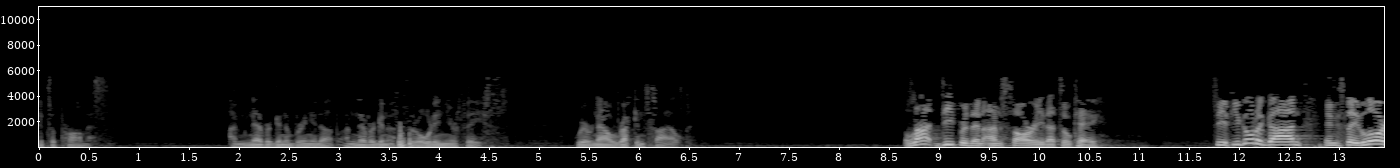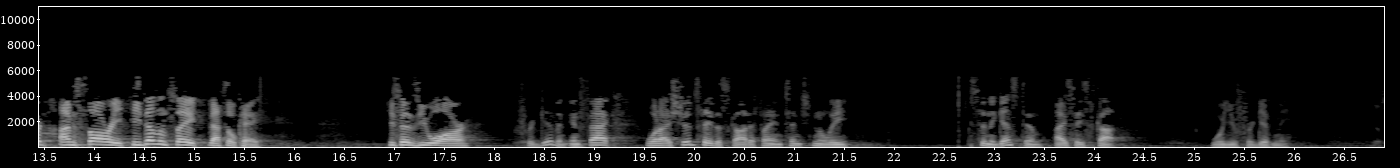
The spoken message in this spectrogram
It's a promise. I'm never going to bring it up. I'm never going to throw it in your face. We're now reconciled. A lot deeper than I'm sorry, that's okay. See, if you go to God and you say, Lord, I'm sorry, He doesn't say, that's okay. He says, you are forgiven. In fact, what I should say to Scott if I intentionally sin against him, I say, Scott, will you forgive me? Yes,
